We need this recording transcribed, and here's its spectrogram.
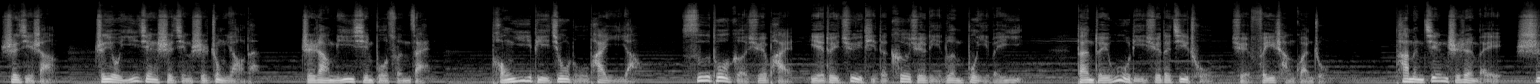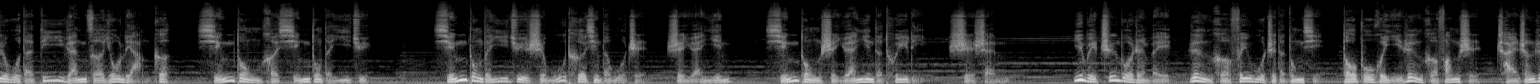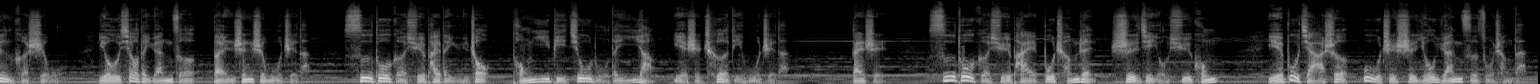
实际上，只有一件事情是重要的，只让迷信不存在。同伊壁鸠鲁派一样，斯多葛学派也对具体的科学理论不以为意，但对物理学的基础却非常关注。他们坚持认为，事物的第一原则有两个：行动和行动的依据。行动的依据是无特性的物质，是原因。行动是原因的推理，是神，因为芝诺认为任何非物质的东西都不会以任何方式产生任何事物。有效的原则本身是物质的。斯多葛学派的宇宙同伊壁鸠鲁的一样，也是彻底物质的。但是，斯多葛学派不承认世界有虚空，也不假设物质是由原子组成的。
